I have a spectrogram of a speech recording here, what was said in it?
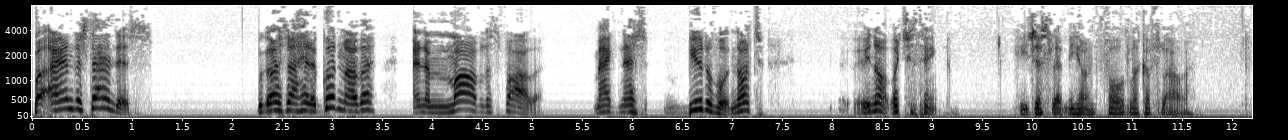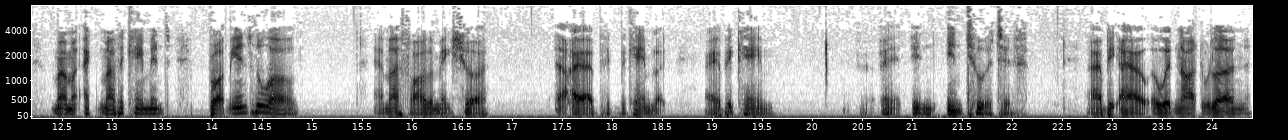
But I understand this because I had a good mother and a marvelous father. Magnificent, beautiful, not, not what you think. He just let me unfold like a flower. My mother came in, brought me into the world, and my father made sure I became like I became uh, in, intuitive. I, be, I would not learn.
